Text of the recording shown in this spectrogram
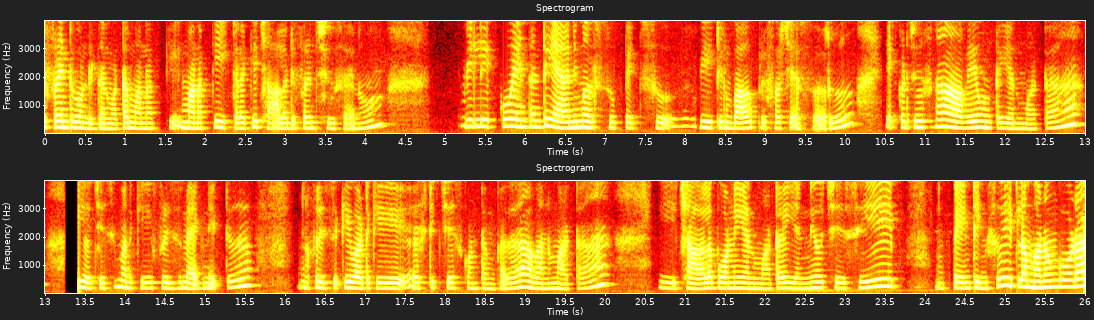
డిఫరెంట్గా ఉండిద్ది అనమాట మనకి మనకి ఇక్కడికి చాలా డిఫరెన్స్ చూశాను. వీళ్ళు ఎక్కువ ఏంటంటే యానిమల్స్ పెట్స్ వీటిని బాగా ప్రిఫర్ చేస్తారు. ఎక్కడ చూసినా అవే ఉంటాయి అన్నమాట ఇవి వచ్చేసి మనకి ఫ్రిడ్జ్ మ్యాగ్నెట్ ఫ్రిడ్జ్కి వాటికి స్టిక్ చేసుకుంటాం కదా అవన్నమాట. ఇవి చాలా బాగున్నాయి అనమాట ఇవన్నీ వచ్చేసి పెయింటింగ్స్. ఇట్లా మనం కూడా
